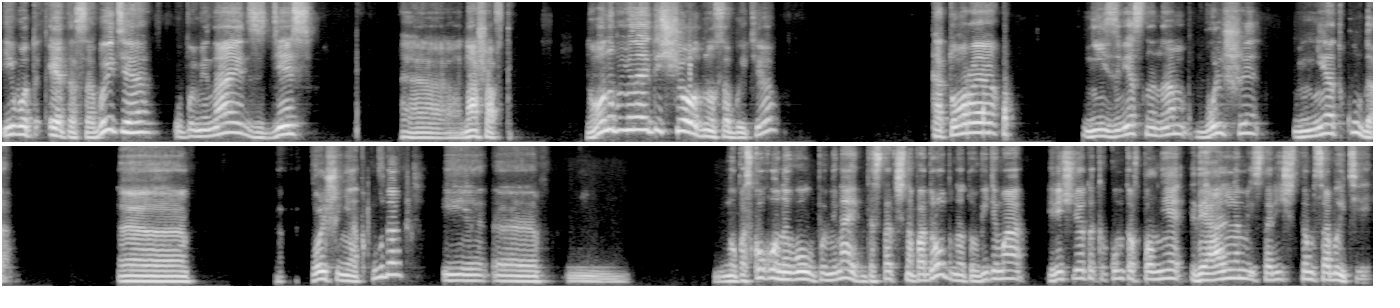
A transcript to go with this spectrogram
И вот это событие упоминает здесь э, наш автор. Но он упоминает еще одно событие, которое неизвестно нам больше ниоткуда. Э, больше ниоткуда. И, э, но поскольку он его упоминает достаточно подробно, то, видимо, И речь идет о каком-то вполне реальном историческом событии.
